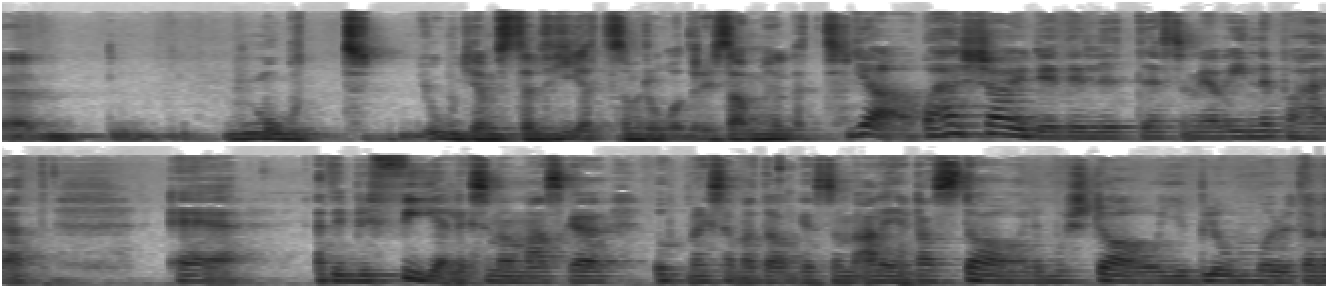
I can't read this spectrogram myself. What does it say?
Eh, mot ojämställdhet som råder i samhället. Ja, och här sa ju det, det lite som jag var inne på här, att, eh, att det blir fel liksom, om man ska uppmärksamma dagen som alla hjärtans dag eller mors dag och ge blommor, utan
